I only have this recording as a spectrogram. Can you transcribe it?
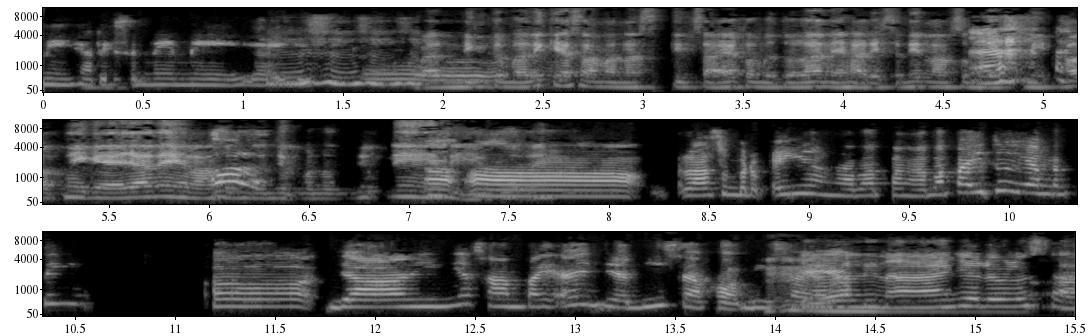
nih hari Senin nih kayak gitu. Banding terbalik ya sama nasib saya kebetulan ya hari Senin langsung take out nih kayaknya nih langsung oh. tunjuk menunjuk nih uh, si ibu nih. Langsung ber iya nggak apa-apa nggak apa-apa itu yang penting uh, jalaninnya santai aja bisa kok bisa ya. Jalanin aja dulu sa.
